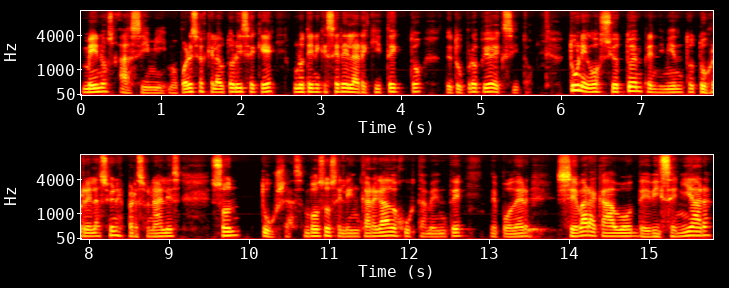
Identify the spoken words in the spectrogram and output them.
menos a sí mismo. Por eso es que el autor dice que uno tiene que ser el arquitecto de tu propio éxito. Tu negocio, tu emprendimiento, tus relaciones personales son tuyas. Vos sos el encargado justamente de poder llevar a cabo, de diseñar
